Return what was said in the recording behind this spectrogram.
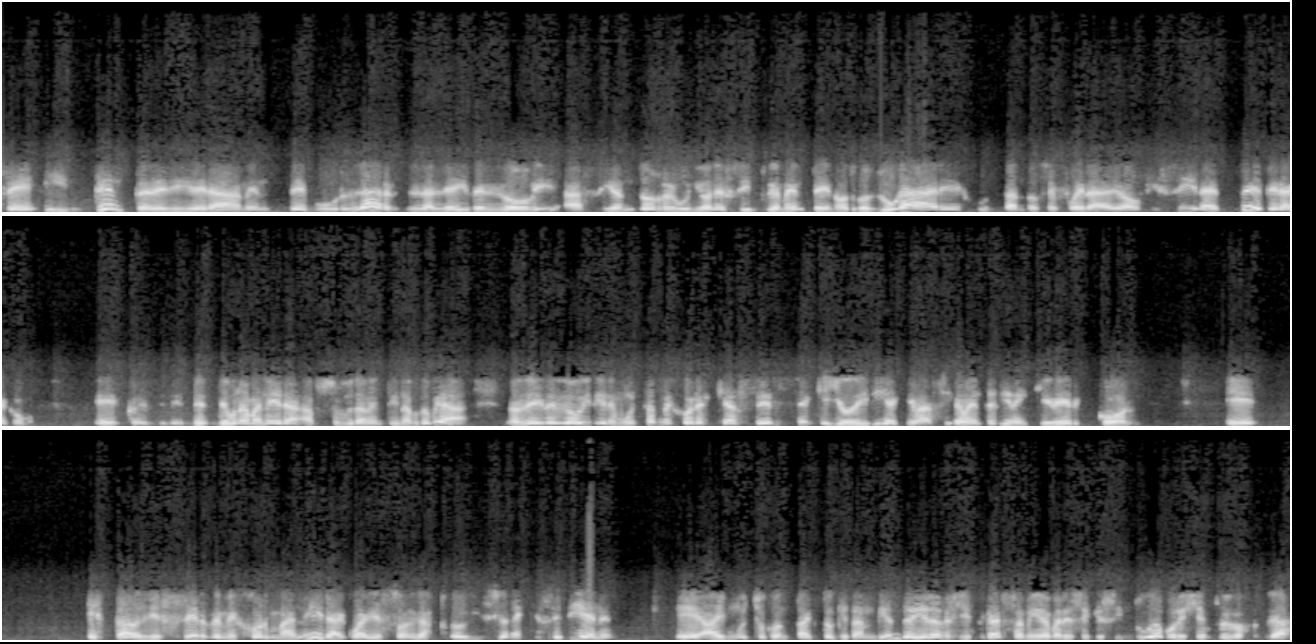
se intente deliberadamente burlar la ley del lobby haciendo reuniones simplemente en otros lugares, juntándose fuera de la oficina, etcétera, como eh, de, una manera absolutamente inapropiada. La ley del lobby tiene muchas mejores que hacerse que yo diría que básicamente tienen que ver con eh, establecer de mejor manera cuáles son las provisiones que se tienen. Eh, hay mucho contacto que también debiera registrarse. A mí me parece que sin duda, por ejemplo, las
